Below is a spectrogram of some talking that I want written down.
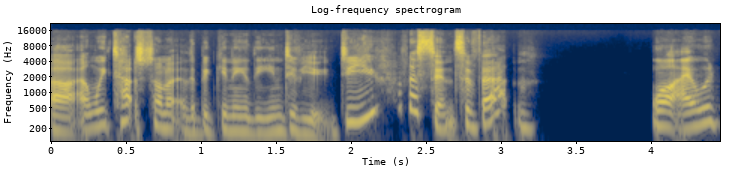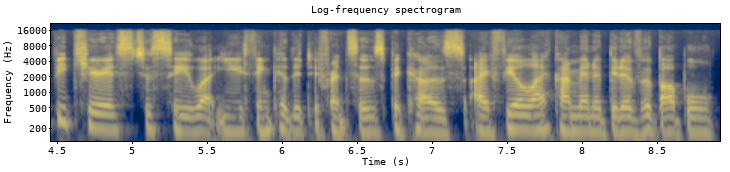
Uh, and we touched on it at the beginning of the interview. Do you have a sense of that? Well, I would be curious to see what you think are the differences because I feel like I'm in a bit of a bubble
